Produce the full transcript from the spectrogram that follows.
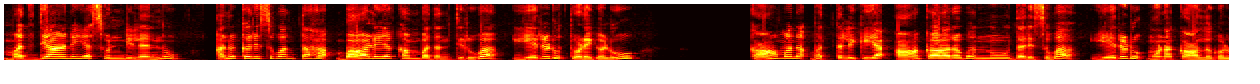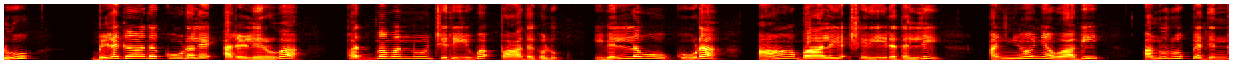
ಮಧ್ಯಾಹ್ನೆಯ ಸುಂಡಿಲನ್ನು ಅನುಕರಿಸುವಂತಹ ಬಾಳೆಯ ಕಂಬದಂತಿರುವ ಎರಡು ತೊಡೆಗಳು, ಕಾಮನ ಬತ್ತಳಿಕೆಯ ಆಕಾರವನ್ನು ಧರಿಸುವ ಎರಡು ಮೊಣಕಾಲುಗಳು, ಬೆಳಗಾದ ಕೂಡಲೇ ಅರಳಿರುವ ಪದ್ಮವನ್ನು ಜಿರಿಯುವ ಪಾದಗಳು, ಇವೆಲ್ಲವೂ ಕೂಡ ಆ ಬಾಲೆಯ ಶರೀರದಲ್ಲಿ ಅನ್ಯೋನ್ಯವಾಗಿ ಅನುರೂಪ್ಯದಿಂದ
